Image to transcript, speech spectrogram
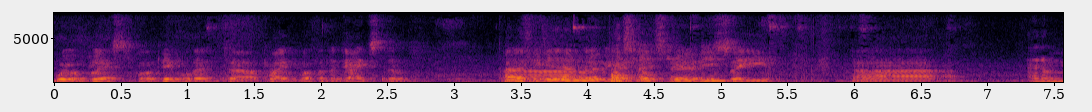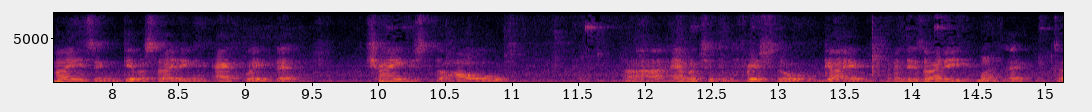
we were blessed for the people that uh, played with and against him. Parece que ya no le pasa the y se ve to see uh, an amazing, devastating athlete that changed the whole Bueno. Uh,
